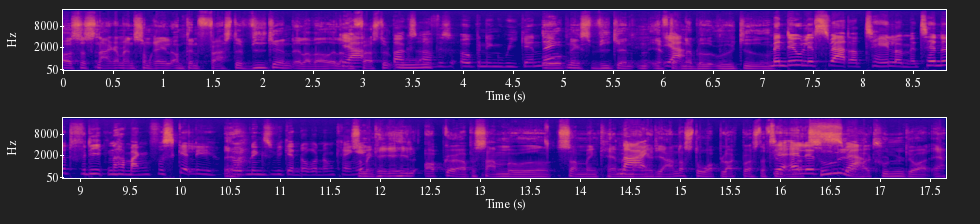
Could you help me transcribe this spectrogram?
Og så snakker man som regel om den første weekend, eller hvad? Eller ja, den første box uge. office opening weekend, ikke? Åbningsweekenden, efter Ja. den er blevet udgivet. Men det er jo lidt svært at tale om med Tenet, fordi den har mange forskellige Ja. åbningsweekender rundt omkring, så ikke? man kan ikke helt opgøre på samme måde, som man kan med Nej. mange af de andre store Det er lidt tidligere svært. har kunnet gjort. Ja.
